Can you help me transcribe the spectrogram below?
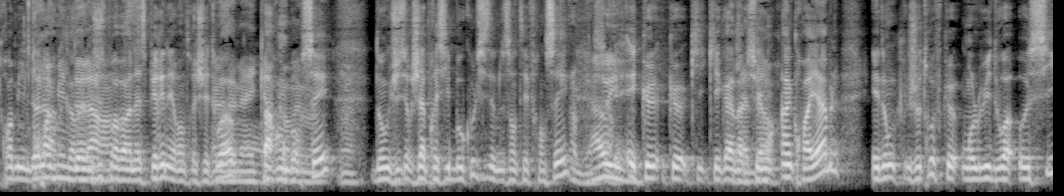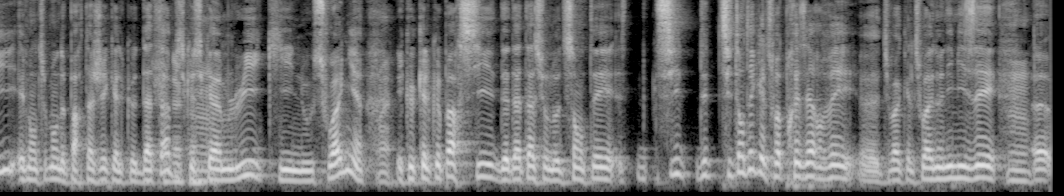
3000 dollars juste pour avoir un aspirine et rentrer chez toi, pas remboursé. Donc, j'apprécie beaucoup le système de santé français. Ah, ah oui. Et que, que qui, qui, est quand même absolument incroyable. Et donc, je trouve qu'on lui doit aussi, éventuellement, de partager quelques datas puisque c'est quand même lui qui nous soigne. Et que quelque part, si des datas sur notre santé, si, si tant est qu'elles soient préservées, euh, tu vois, qu'elles soient anonymisées, hmm. Euh,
